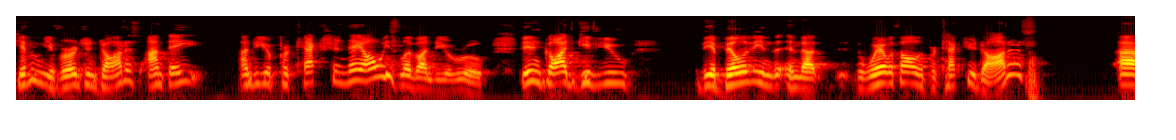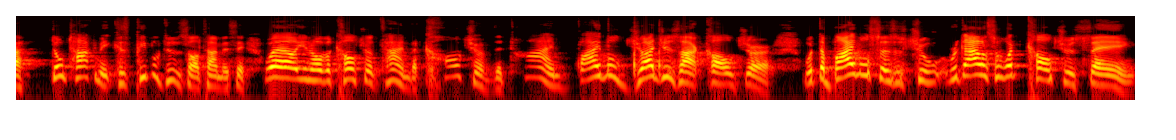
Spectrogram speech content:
give them your virgin daughters. Aren't they under your protection? They always live under your roof. Didn't God give you the ability and the, and the, the wherewithal to protect your daughters? Uh, don't talk to me because people do this all the time. They say, well, you know, the culture of the time. The culture of the time, Bible judges our culture. What the Bible says is true, regardless of what culture is saying.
